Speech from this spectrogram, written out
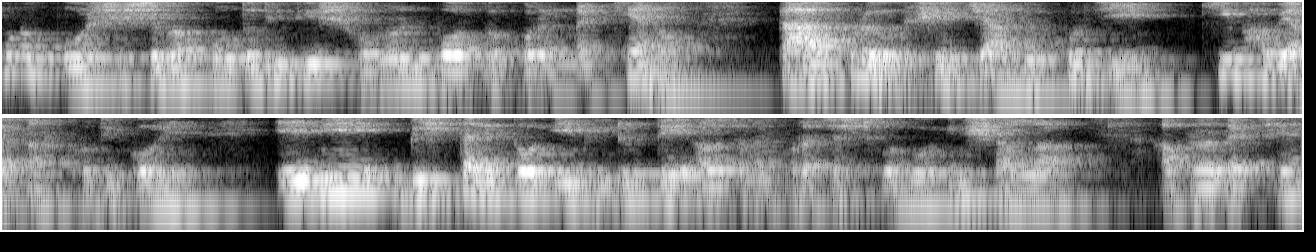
কোনো পোষ্য সেবা দিয়ে শরীর বর্ত করেন না কেন? তারপরেও সে জাদুঘর জিন কীভাবে আপনার ক্ষতি করে? এই নিয়ে বিস্তারিত এই ভিডিওতে আলোচনা করার চেষ্টা করব ইনশাল্লাহ আপনারা দেখছেন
